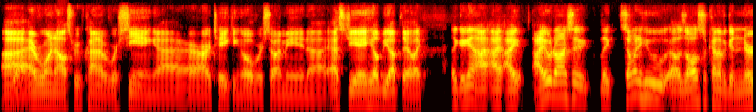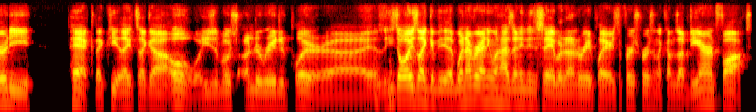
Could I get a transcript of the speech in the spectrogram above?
uh, everyone else we've kind of we're seeing uh, are, are, taking over so i mean uh, sga he'll be up there like like again i i i would honestly like somebody who is also kind of like a nerdy pick like he, like it's like uh, oh he's the most underrated player uh, he's always like if whenever anyone has anything to say about an underrated player he's the first person that comes up de'aaron fox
